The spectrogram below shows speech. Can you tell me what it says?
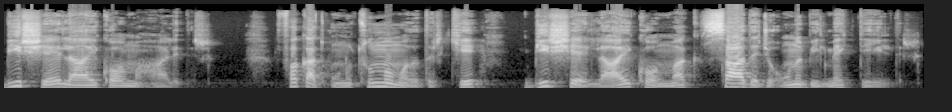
bir şeye layık olma halidir. Fakat unutulmamalıdır ki bir şeye layık olmak sadece onu bilmek değildir.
